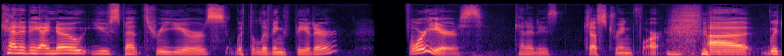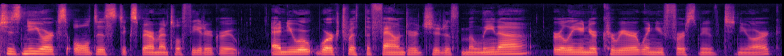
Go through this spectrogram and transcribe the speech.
Kennedy, I know you spent three years with the Living Theater, four years. Kennedy's gesturing for, uh, which is New York's oldest experimental theater group. And you worked with the founder, Judith Malina, early in your career when you first moved to New York.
